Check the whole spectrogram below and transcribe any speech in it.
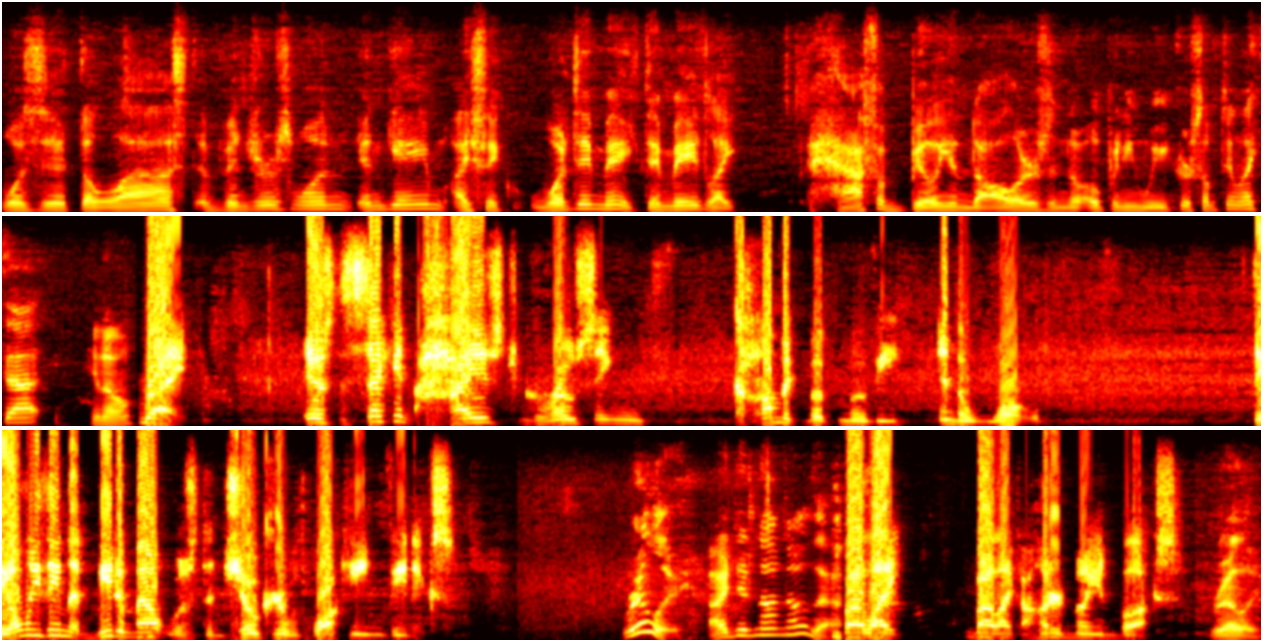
was it the last avengers one Endgame i think what did they make they made like half a billion dollars in the opening week or something like that you know Right. It was the second highest grossing comic book movie in the world. The only thing that beat him out was the Joker with Joaquin Phoenix really i did not know that by like by like a hundred million bucks. really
